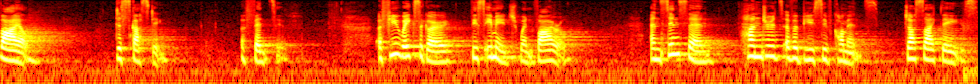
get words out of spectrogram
Vile, disgusting, offensive. A few weeks ago, this image went viral. And since then, hundreds of abusive comments, just like these,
